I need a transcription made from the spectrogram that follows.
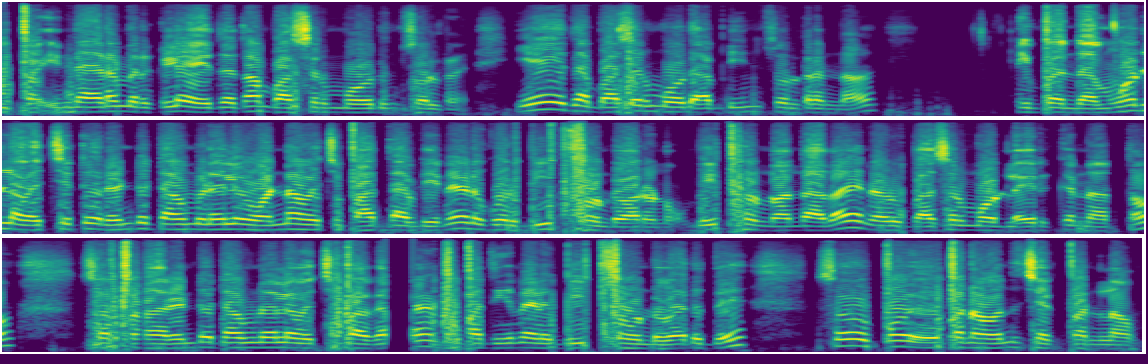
இப்போ இந்த இடம் இருக்குல்ல இதை தான் பசர் மோடுன்னு சொல்கிறேன் ஏன் இதை பஸர் மோடு அப்படின்னு சொல்கிறேன்னா இப்போ இந்த மோடில் வச்சுட்டு ரெண்டு டெர்மினலையும் ஒன்றா வச்சு பார்த்தேன் அப்படின்னா எனக்கு ஒரு பீப் சவுண்ட் வரணும். பீப் சவுண்ட் வந்தால் தான் என்னோட பசர் மோடில் இருக்குன்னு அர்த்தம். ஸோ இப்போ நான் ரெண்டு டெர்மினலை வச்சு பார்க்குறேன். இப்போ பார்த்தீங்கன்னா எனக்கு பீப் சவுண்டு வருது. ஸோ இப்போ இப்போ நான் வந்து செக் பண்ணலாம்.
